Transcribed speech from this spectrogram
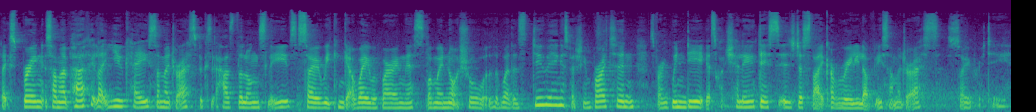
like spring, summer, perfect like UK summer dress because it has the long sleeves so we can get away with wearing this when we're not sure what the weather's doing, especially in Brighton. It's very windy, it gets quite chilly. This is just like a really lovely summer dress, so pretty.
